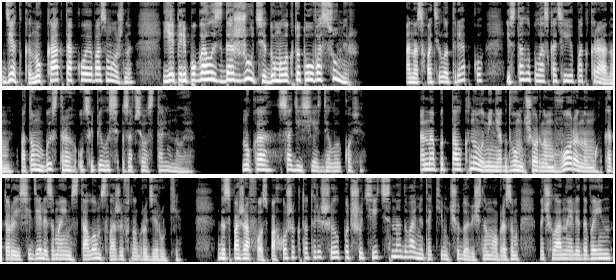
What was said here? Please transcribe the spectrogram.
«Детка, ну как такое возможно? Я перепугалась до жути, думала, кто-то у вас умер». Она схватила тряпку и стала полоскать ее под краном, потом быстро уцепилась за все остальное. «Ну-ка, садись, я сделаю кофе». Она подтолкнула меня к двум черным воронам, которые сидели за моим столом, сложив на груди руки. «Госпожа Фос, похоже, кто-то решил подшутить над вами таким чудовищным образом», — начала Нелли Девейн.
